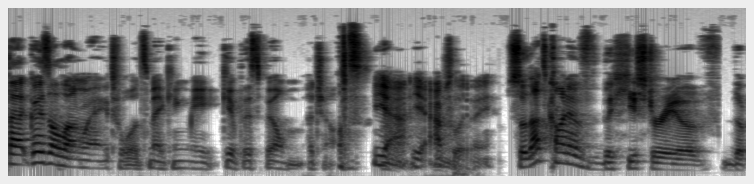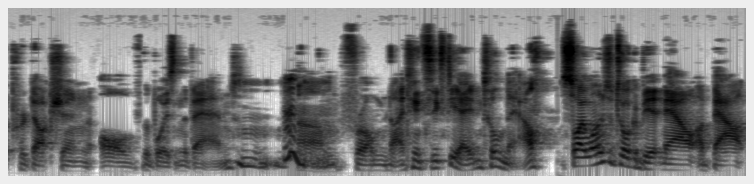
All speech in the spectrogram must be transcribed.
That goes a long way towards making me give this film a chance. Yeah, yeah, absolutely. so that's kind of the history of the production of The Boys in the Band. Mm. Hmm. um, from 1968 until now. So I wanted to talk a bit now about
